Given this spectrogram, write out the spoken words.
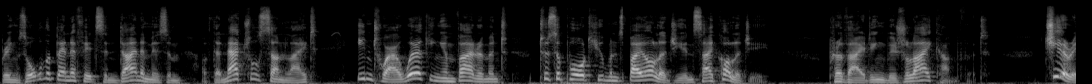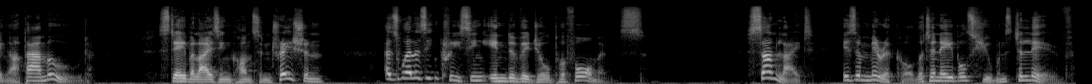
brings all the benefits and dynamism of the natural sunlight into our working environment to support humans' biology and psychology, providing visual eye comfort, cheering up our mood, stabilizing concentration, as well as increasing individual performance. Sunlight is a miracle that enables humans to live.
